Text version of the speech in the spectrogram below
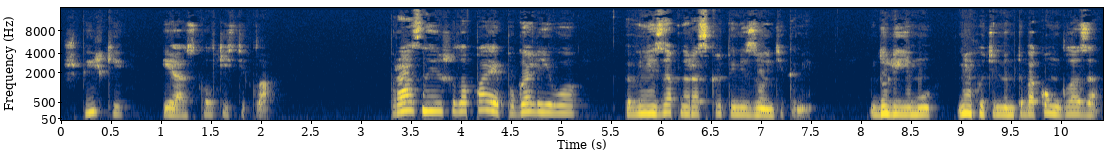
шпильки и осколки стекла. Праздные шалопаи пугали его внезапно раскрытыми зонтиками, дули ему нюхательным табаком в глаза.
